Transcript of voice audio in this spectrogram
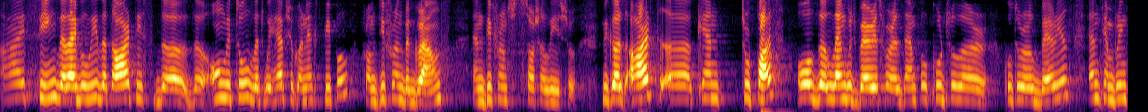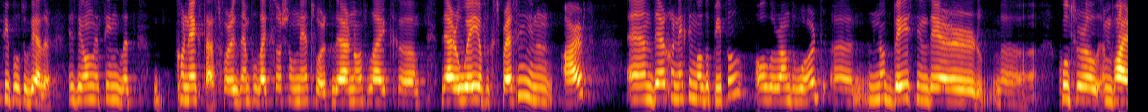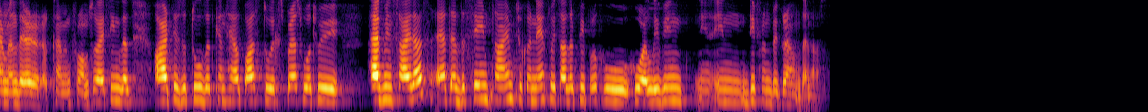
I think that I believe that art is the, the only tool that we have to connect people from different backgrounds and different social issues. Because art uh, can surpass all the language barriers, for example, cultural, cultural barriers, and can bring people together. It's the only thing that connect us. For example, like social networks, they are not like, uh, they are a way of expressing in art, and they're connecting all the people all around the world, uh, not based in their uh, cultural environment they're coming from. So I think that art is a tool that can help us to express what we have inside us and at the same time to connect with other people who, who are living in, in different background than us.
